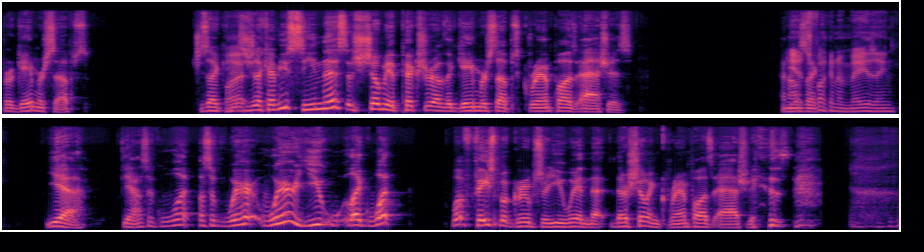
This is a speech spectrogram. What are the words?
for Gamer Supps. She's like, What? she's like, have you seen this? And she showed me a picture of the Gamer Supps Grandpa's ashes. And I was it's like, fucking amazing. yeah, yeah. I was like, what? I was like, where, where are you? Like, what, what Facebook groups are you in that they're showing Grandpa's ashes?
